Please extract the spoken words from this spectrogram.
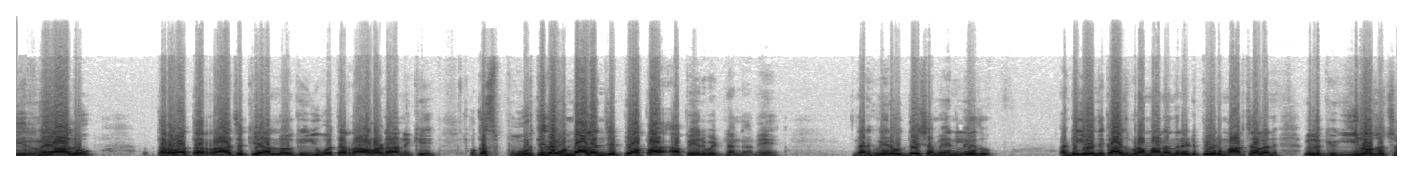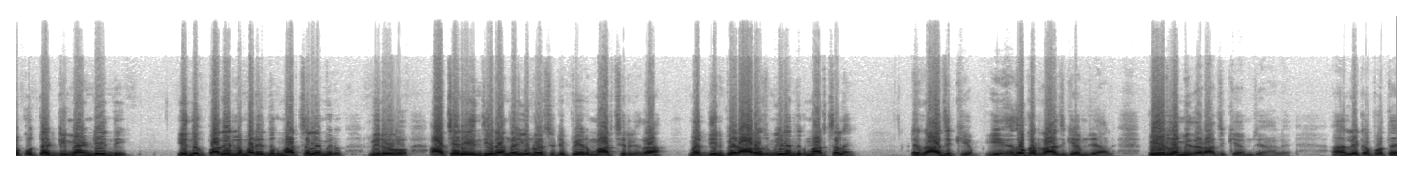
నిర్ణయాలు తర్వాత రాజకీయాల్లోకి యువత రావడానికి ఒక స్ఫూర్తిగా ఉండాలని చెప్పి ఆ పా ఆ పేరు పెట్టినాం కానీ దానికి వేరే ఉద్దేశం ఏం లేదు. అంటే ఏంది కాసు బ్రహ్మానందరెడ్డి పేరు మార్చాలని వీళ్ళకి ఈ రోజు వచ్చిన కొత్త డిమాండ్ ఏంది? ఎందుకు పదేళ్ళు మరి ఎందుకు మార్చలే మీరు? మీరు ఆచార్య ఎన్జీ రంగ యూనివర్సిటీ పేరు మార్చారు కదా. మరి దీని పేరు ఆ రోజు మీరు ఎందుకు మార్చలే రాజకీయం. ఏదో ఒకటి రాజకీయం చేయాలి. పేర్ల మీద రాజకీయం చేయాలి. లేకపోతే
